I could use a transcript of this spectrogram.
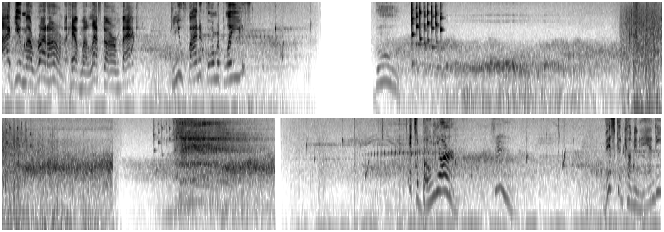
I'd give my right arm to have my left arm back. Can you find it for me, please? What's a bony arm? Hmm. This could come in handy.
